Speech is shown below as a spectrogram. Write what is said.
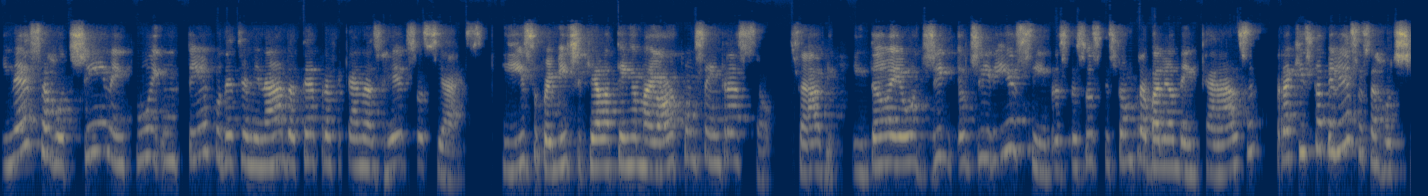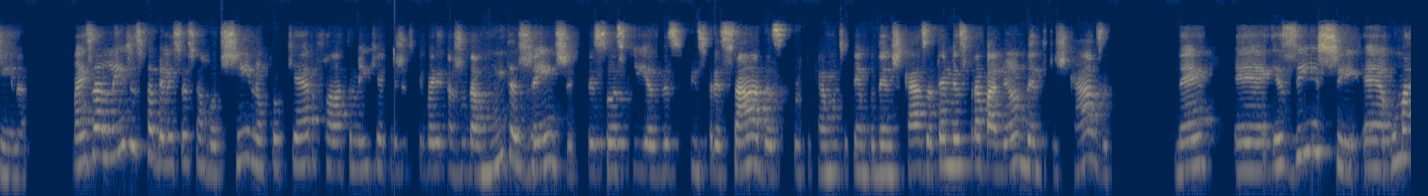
E nessa rotina inclui um tempo determinado até para ficar nas redes sociais. E isso permite que ela tenha maior concentração, sabe? Então, eu, eu diria assim para as pessoas que estão trabalhando em casa, para que estabeleça essa rotina. Mas além de estabelecer essa rotina, o que eu quero falar também, que acredito que vai ajudar muita gente, pessoas que às vezes ficam estressadas por ficar muito tempo dentro de casa, até mesmo trabalhando dentro de casa, né? É, existe é, uma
